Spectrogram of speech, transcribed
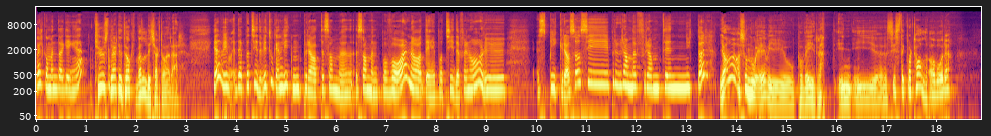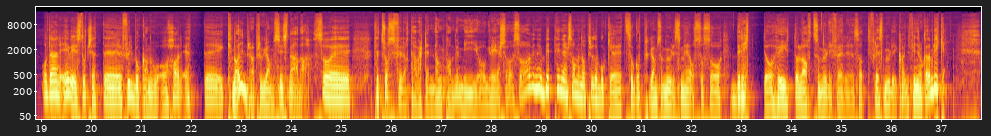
Velkommen, Dag Inge. Tusen hjertelig takk. Veldig kjekt å være her. Ja, vi, Det er på tide. Vi tok en liten prat sammen, sammen på våren, og det er på tide, for nå har du spikra oss i programmet fram til nyttår. Ja, altså nå er vi jo på vei rett inn i uh, siste kvartal av året. Og der er vi stort sett uh, fullbooka nå og har et uh, knallbra program, syns jeg da. Så uh, til tross for at det har vært en lang pandemi og greier, så, så har vi nå bitt tennene sammen og prøvd å booke et så godt program som mulig, som er også så bredt og høyt og lavt som mulig, for, så at flest mulig kan finne noe de liker.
